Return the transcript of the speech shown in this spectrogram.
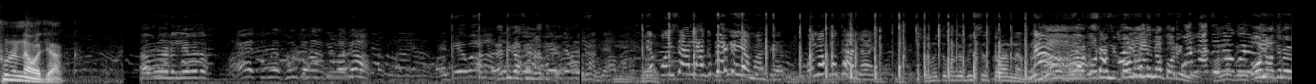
শুনে নেওয়া যাক যে পয়সা লাগবে কি আমাদের? কোনো কথা নাই। তুমি তোমাকে বিশ্বাস করেন না। কোনোদিনও করিনি। কোনোদিনও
